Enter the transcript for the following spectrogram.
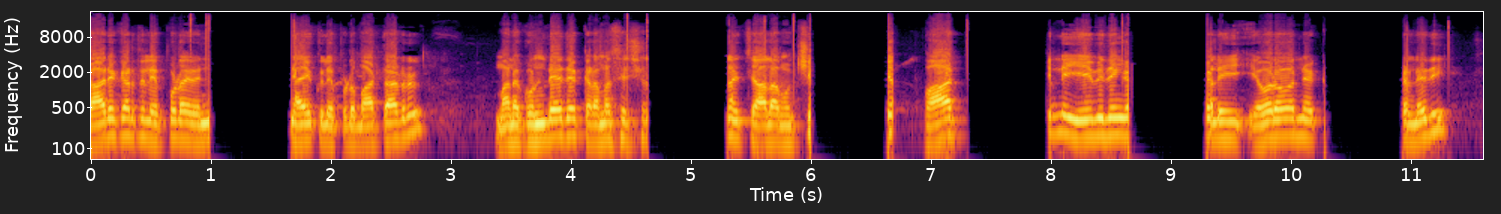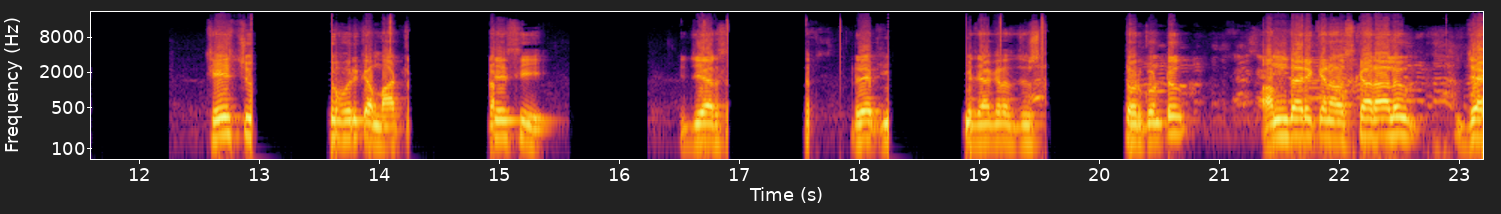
కార్యకర్తలు ఎప్పుడు అవన్నీ నాయకులు ఎప్పుడు మాట్లాడరు. మనకుండేదే క్రమశిక్షణ చాలా ముఖ్యం. పార్టీని ఏ విధంగా ఎవరెవరిని అనేది చేసి ఊరిక ఊరికే మాట్లాడేసి రేపు జాగ్రత్త చూస్తూ కోరుకుంటూ అందరికీ నమస్కారాలు. జై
